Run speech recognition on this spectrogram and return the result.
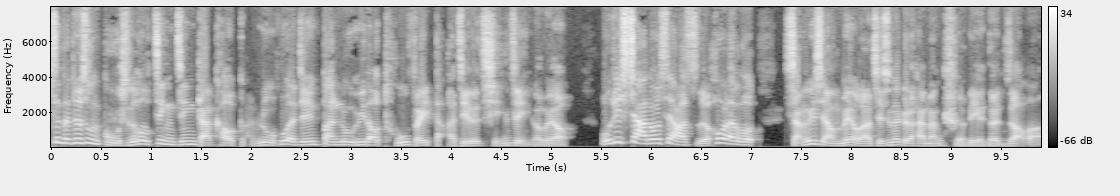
这个就是古时候进京赶考赶路，忽然间半路遇到土匪打劫的情景，有没有？我就吓都吓死了。后来我想一想，没有啊，其实那个人还蛮可怜的，你知道吗？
